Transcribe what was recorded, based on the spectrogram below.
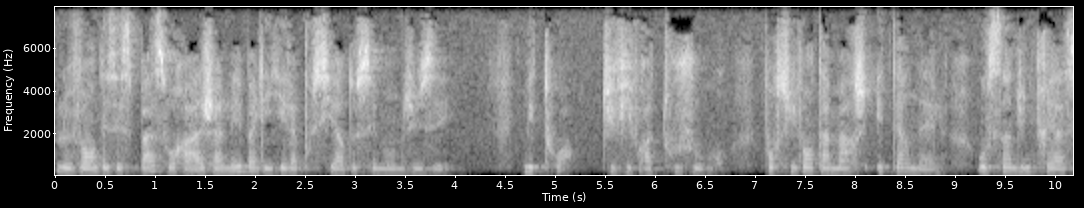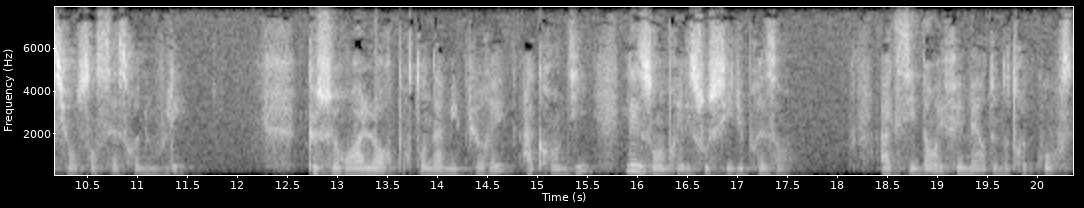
Le vent des espaces aura à jamais balayé la poussière de ces mondes usés. Mais toi, tu vivras toujours, poursuivant ta marche éternelle au sein d'une création sans cesse renouvelée. Que seront alors pour ton âme épurée, agrandie, les ombres et les soucis du présent? Accidents éphémères de notre course,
